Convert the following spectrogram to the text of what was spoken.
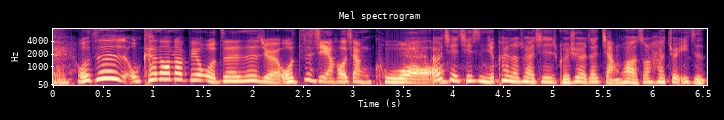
我真的，我看到那边，我真的是觉得我自己也好想哭哦。而且其实你就看得出来，其实 Chrishell 在讲话的时候，他就一直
